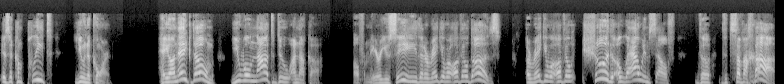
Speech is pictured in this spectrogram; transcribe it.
is a complete unicorn. Hey Anek Dome, you will not do anaka. Oh, from here you see that a regular Ovel does. A regular Ovel should allow himself the the tzavacha,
